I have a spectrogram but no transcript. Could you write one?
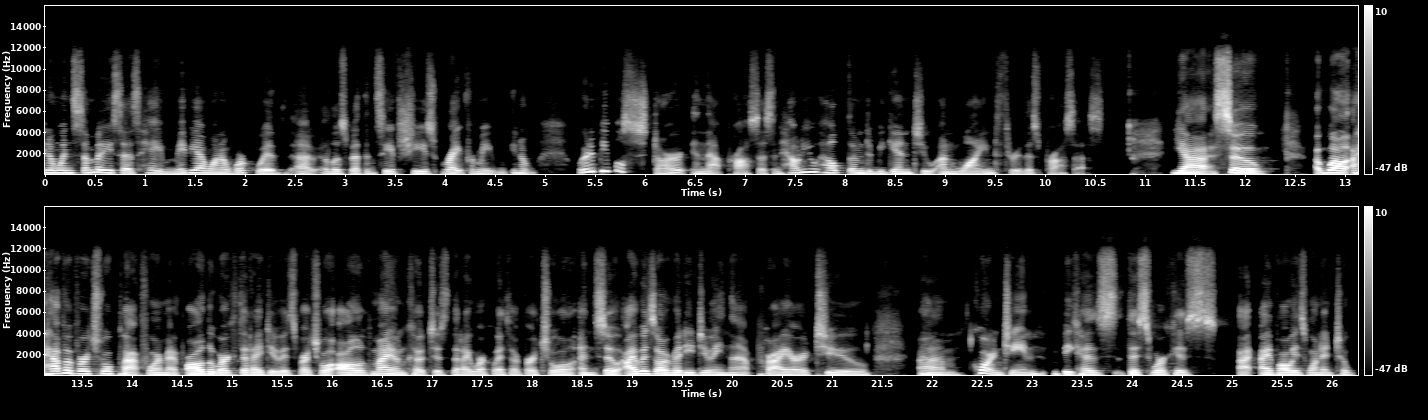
You know when somebody says hey maybe i want to work with uh, elizabeth and see if she's right for me you know where do people start in that process and how do you help them to begin to unwind through this process? Yeah so uh, well i have a virtual platform. All the work that i do is virtual all of my own coaches that i work with are virtual. And so i was already doing that prior to um, quarantine because this work is I, have always wanted to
